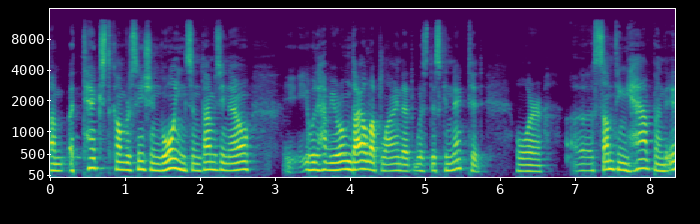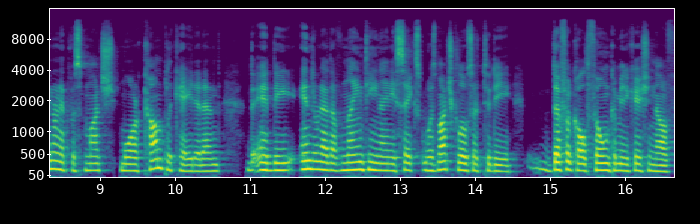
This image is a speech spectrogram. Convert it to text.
um, a text conversation going. Sometimes, you know, you would have your own dial-up line that was disconnected or uh, something happened. The internet was much more complicated and the, the internet of 1996 was much closer to the difficult phone communication of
